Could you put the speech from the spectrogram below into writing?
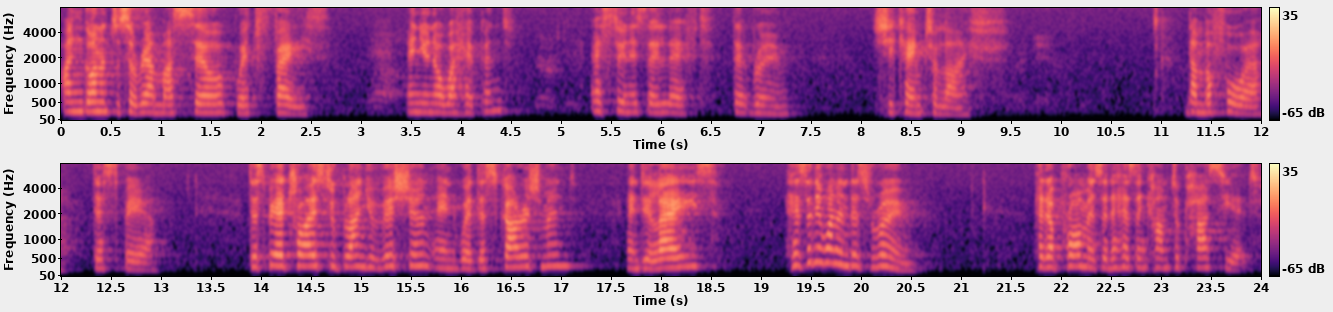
I'm going to surround myself with faith. And you know what happened? As soon as they left that room, she came to life. Number four, despair. Despair tries to blind your vision, and with discouragement and delays. Has anyone in this room had a promise and it hasn't come to pass yet?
